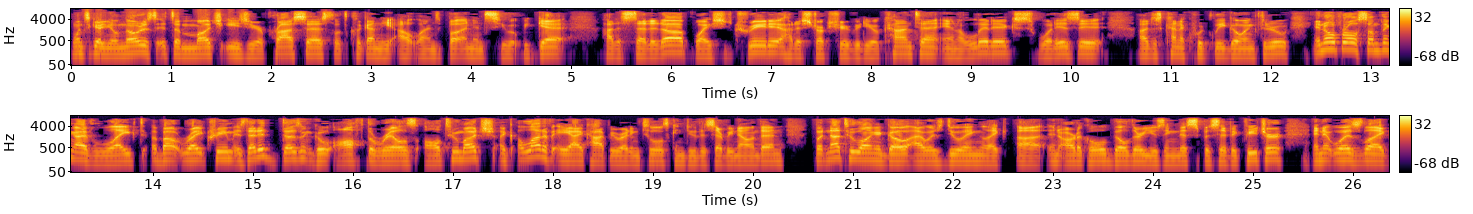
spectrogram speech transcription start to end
Once again, you'll notice it's a much easier process. Let's click on the outlines button and see what we get how to set it up, why you should create it, how to structure your video content, analytics, what is it, uh, just kind of quickly going through. And overall, something I've liked about Writecream is that it doesn't go off the rails all too much. Like a lot of AI copywriting tools can do this every now and then, but not too long ago, I was doing like uh, an article builder using this specific feature, and it was like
